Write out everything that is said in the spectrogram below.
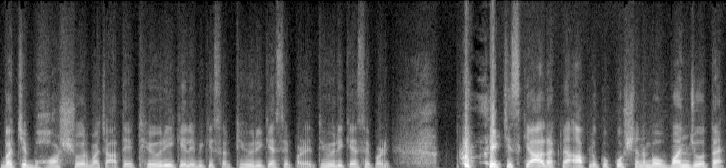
बच्चे बहुत शोर मचाते हैं थ्योरी के लिए भी कि सर थ्योरी कैसे पढ़े थ्योरी कैसे पढ़े। एक चीज़ ख्याल रखना, आप लोग को क्वेश्चन नंबर वन जो होता है,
